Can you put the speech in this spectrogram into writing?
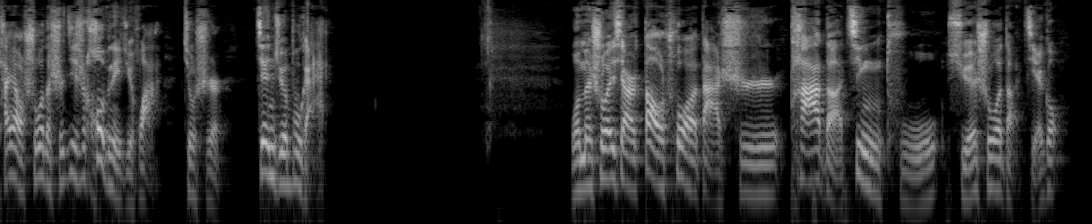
他要说的实际是后面那句话，就是坚决不改。我们说一下道绰大师他的净土学说的结构。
